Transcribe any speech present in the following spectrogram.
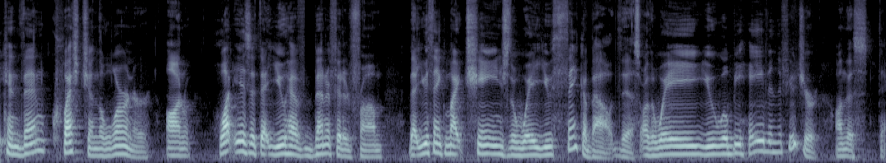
can then question the learner on what is it that you have benefited from that you think might change the way you think about this or the way you will behave in the future on this thing.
